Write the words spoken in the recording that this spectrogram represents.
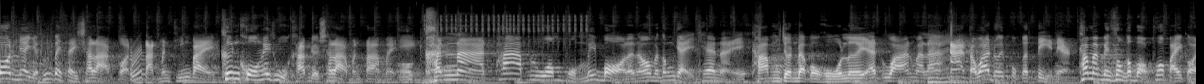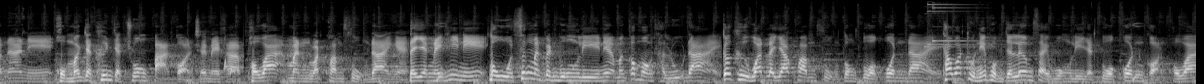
ต้นเนี่ยอย่าเพิ่งไปใส่ฉลากก่อนตัดมันทิ้งไป ขึ้นโค้งให้ถูกครับเดี๋ยวฉลากมันตามมาเอง ขนาดภาพรวมผมไม่บอกแล้วนะว่ามันต้องใหญ่แค่ไหนทำจนแบบโอ้โหเลยแอดวานซ์มาแล้วอ่าแต่ว่าโดยปกติเนี่ยถ้ามันเป็นทรงกระบอกทั่วไปก่อนหน้านี้ ผมมักจะขึ้นจากช่วงปากก่อนใช่ไหมครับ เพราะว่ามันวัดความสูงได้ไง แต่อย่างในที่นี้ตูดซึ่งมันเป็นวงลีเนี่ยมันก็มองทะลุได้ ก็คือวัดระยะความสูงตรงตัวก้นได้ ถ้าวัตถุนี้ผมจะเริ่มใส่วงลีจากตัวก้นก่อนเพราะว่า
